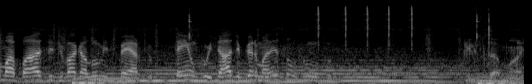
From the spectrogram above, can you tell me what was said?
uma base de vagalumes perto. Tenham cuidado e permaneçam juntos. Filho da mãe.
